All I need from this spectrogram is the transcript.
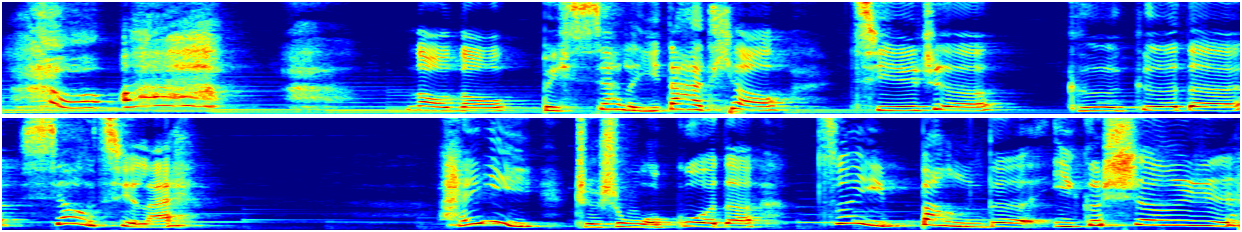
啊！闹闹被吓了一大跳，接着咯咯的笑起来。嘿，这是我过的最棒的一个生日。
